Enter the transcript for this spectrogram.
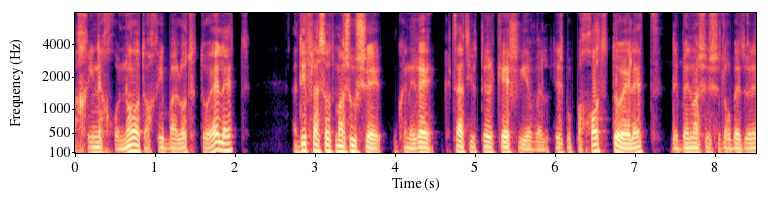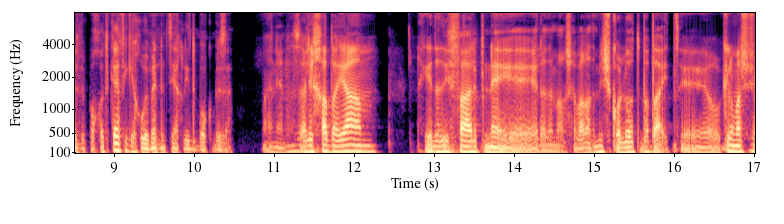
הכי נכונות, או הכי בעלות תועלת, עדיף לעשות משהו שהוא כנראה קצת יותר כיפי, אבל יש בו פחות תועלת, לבין משהו שיש לו הרבה תועלת ופחות כיפי, כי אנחנו באמת נצליח לדבוק בזה. מעניין, אז הליכה בים, נגיד עדיפה על פני, אה, לא יודע מה, עכשיו הרד משקולות בבית, אה, או כאילו משהו ש...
